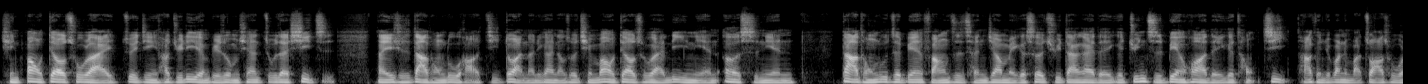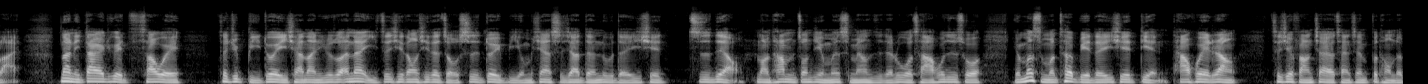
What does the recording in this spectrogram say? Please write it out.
请帮我调出来最近好举例，比如说我们现在住在汐止，那也许是大同路好几段，那你刚才讲说，请帮我调出来历年二十年。”大同路这边房子成交，每个社区大概的一个均值变化的一个统计，他可能就帮你把它抓出来，那你大概就可以稍微再去比对一下，那你就说，哎，那以这些东西的走势对比，我们现在实价登录的一些资料，那他们中间有没有什么样子的落差，或者说有没有什么特别的一些点，它会让。这些房价有产生不同的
